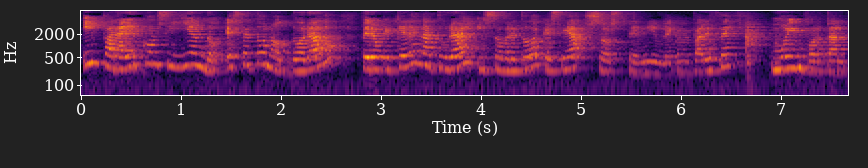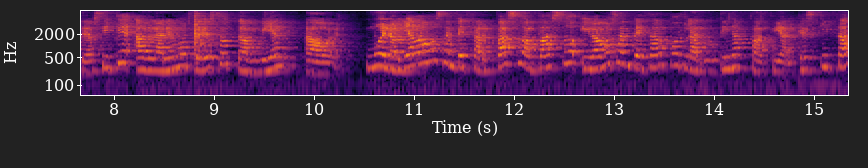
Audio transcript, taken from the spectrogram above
y para ir consiguiendo ese tono dorado, pero que quede natural y sobre todo que sea sostenible, que me parece muy importante. Así que hablaremos de eso también ahora. Bueno, ya vamos a empezar paso a paso y vamos a empezar por la rutina facial, que es quizá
